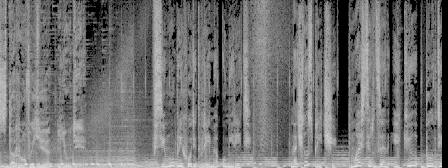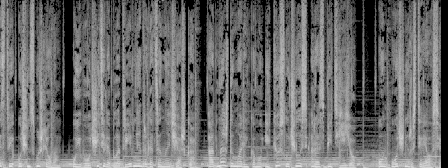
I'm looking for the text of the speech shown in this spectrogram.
Здоровые люди. Всему приходит время умереть. Начну с притчи. Мастер Дзен Икю был в детстве очень смышленым. У его учителя была древняя драгоценная чашка. Однажды маленькому Икю случилось разбить ее. Он очень растерялся.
